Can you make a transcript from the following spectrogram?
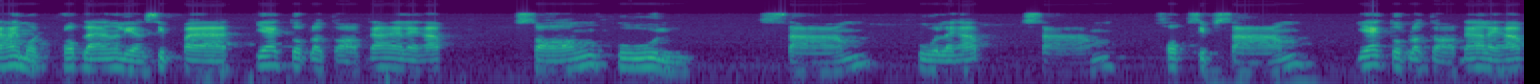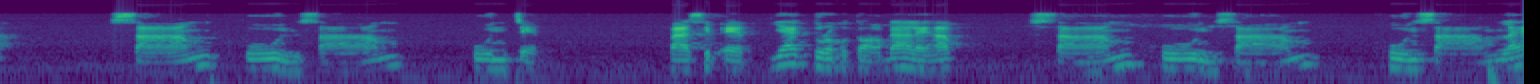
ได้หมดครบแล้วนักเรียน 18 แยกตัวประกอบได้เลยครับ2คูณ3คูณอะไรครับ3 63 แยกตัวประกอบได้อะไรครับ 3 คูณ 3 คูณ 7 81 แยกตัวประกอบได้เลยครับ 3 คูณ 3 คูณ 3 และ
